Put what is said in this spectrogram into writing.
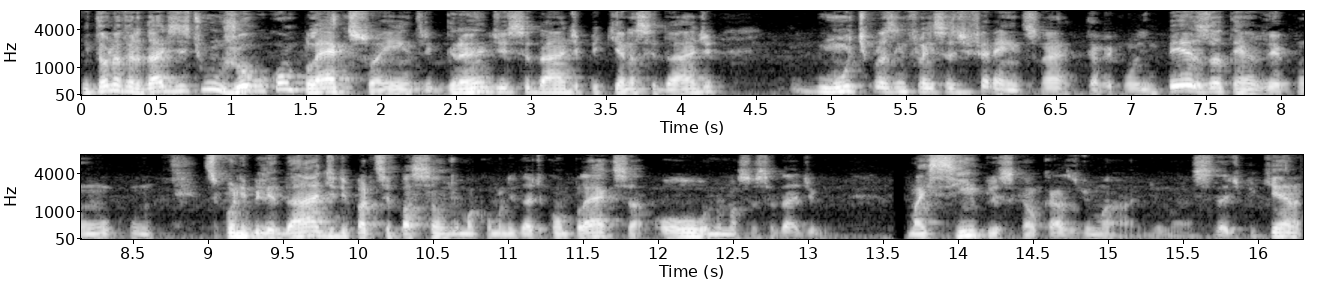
Então, na verdade, existe um jogo complexo aí entre grande cidade, pequena cidade, múltiplas influências diferentes, né? Tem a ver com limpeza, tem a ver com, com disponibilidade de participação de uma comunidade complexa ou numa sociedade mais simples, que é o caso de uma, de uma cidade pequena.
